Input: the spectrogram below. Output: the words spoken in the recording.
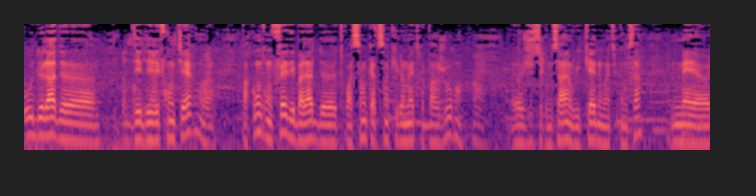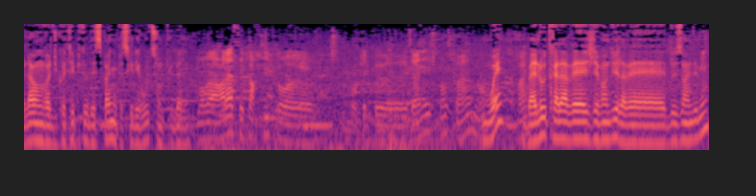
au-delà de, des, frontières. Ouais. Par contre, on fait des balades de 300-400 km par jour. Euh, juste comme ça, un week-end ou un truc comme ça. Mais euh, là, on va du côté plutôt d'Espagne parce que les routes sont plus belles. Bon, bah, alors là, c'est parti pour, euh, pour quelques années, je pense, quand même. Ouais. Ouais. Bah, L'autre, elle avait, je l'ai vendue, elle avait deux ans et demi.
